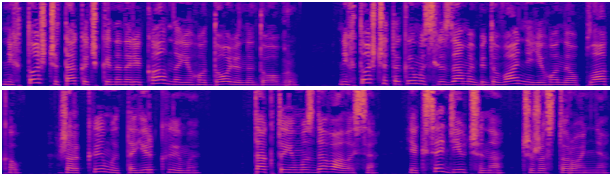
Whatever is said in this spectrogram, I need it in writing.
Ніхто ще такочки не нарікав на його долю недобру, ніхто ще такими сльозами бідування його не оплакав, жаркими та гіркими. Так то йому здавалося, як ся дівчина чужостороння.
